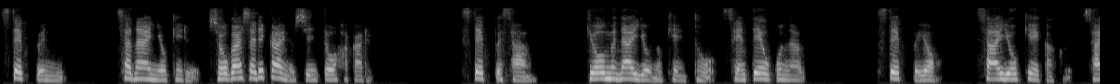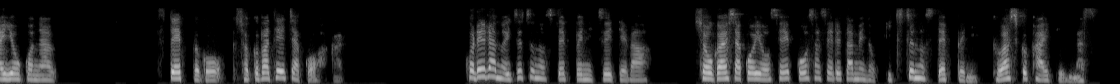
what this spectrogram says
ステップ2、社内における障害者理解の浸透を図る。ステップ3、業務内容の検討、選定を行う。ステップ4、採用計画、採用を行う。ステップ5、職場定着を図る。これらの5つのステップについては、障害者雇用を成功させるための5つのステップに詳しく書いています。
